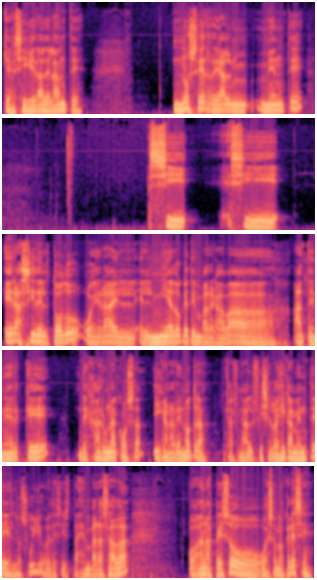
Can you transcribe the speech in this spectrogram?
que siguiera adelante. No sé realmente si, si era así del todo o era el, el miedo que te embargaba a, tener que dejar una cosa y ganar en otra, que al final fisiológicamente es lo suyo, es decir, estás embarazada o ganas peso o, o eso no crece.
